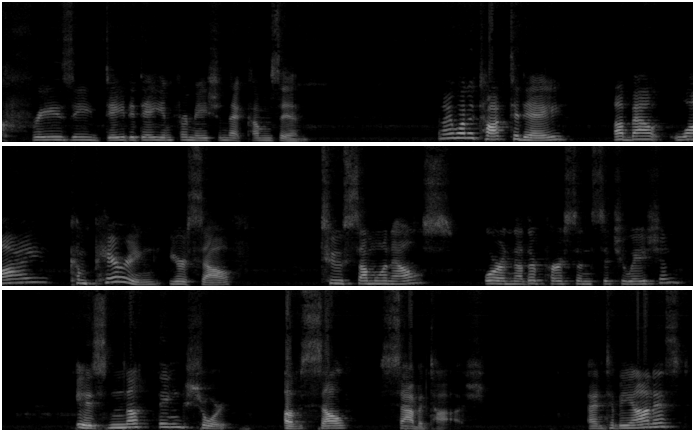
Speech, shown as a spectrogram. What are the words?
crazy day to day information that comes in. And I want to talk today about why comparing yourself to someone else or another person's situation is nothing short of self sabotage. And to be honest,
